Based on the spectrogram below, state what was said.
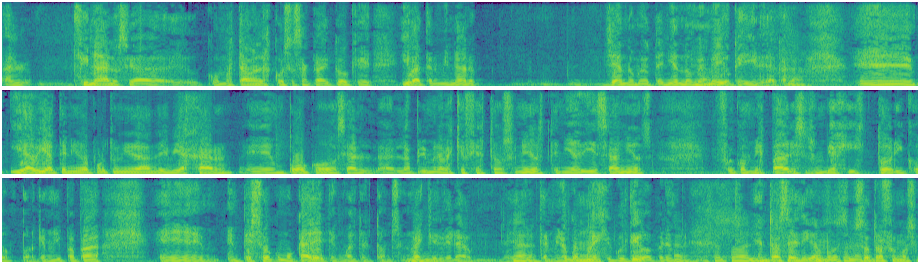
al, final, o sea, eh, como estaban las cosas acá y todo, que iba a terminar yéndome o teniéndome medio que ir de acá. Eh, y había tenido oportunidad de viajar eh, un poco, o sea, la, primera vez que fui a Estados Unidos tenía 10 años, fue con mis padres, es un viaje histórico, porque mi papá eh, empezó como cadete en Walter Thompson, no es que era, eh, terminó como un ejecutivo, pero entonces digamos, nosotros fuimos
